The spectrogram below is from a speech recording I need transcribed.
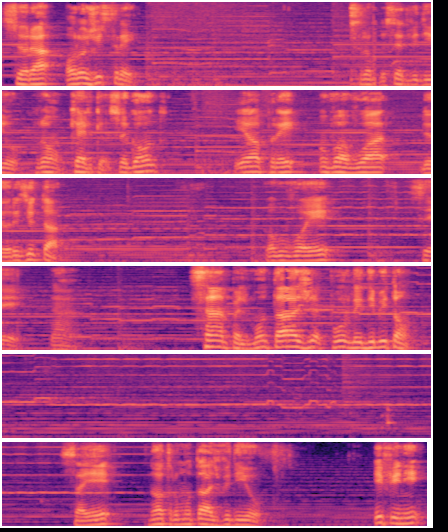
sera enregistrée. De cette vidéo prend quelques secondes et après on va voir le résultat. Comme vous voyez, c'est un simple montage pour les débutants. Ça y est, notre montage vidéo est fini.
